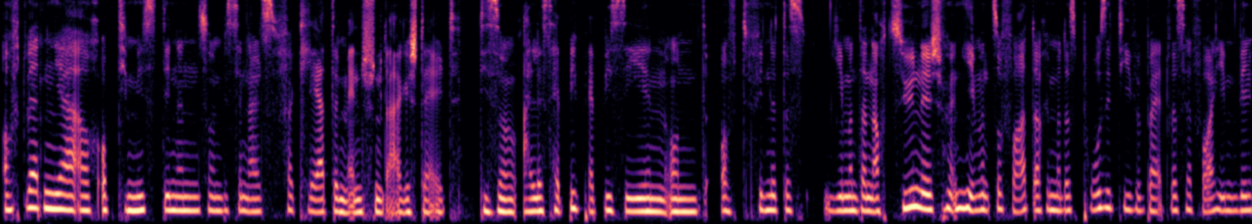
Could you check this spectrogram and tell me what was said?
Oft werden ja auch Optimistinnen so ein bisschen als verklärte Menschen dargestellt, die so alles happy-peppy sehen und oft findet das jemand dann auch zynisch, wenn jemand sofort auch immer das Positive bei etwas hervorheben will.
